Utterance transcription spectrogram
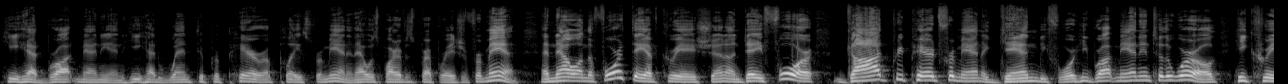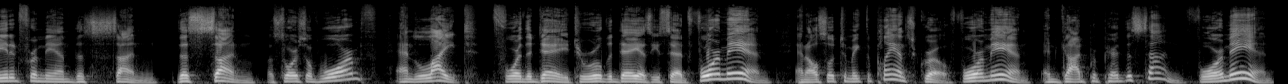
he had brought man in. He had went to prepare a place for man, and that was part of his preparation for man. And now on the fourth day of creation, on day four, God prepared for man again before he brought man into the world. He created for man the sun. The sun, a source of warmth and light for the day, to rule the day, as he said, for man and also to make the plants grow for man. And God prepared the sun for man.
